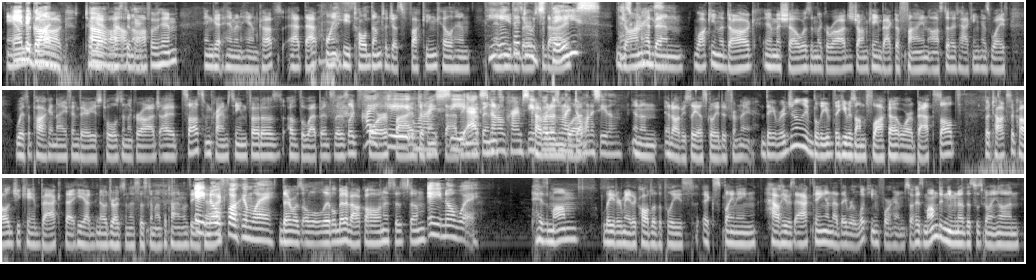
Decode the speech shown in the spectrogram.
and, And the a gun. dog to Oh, get no, Austin okay. off of him and get him in handcuffs. At that point, he told them to just fucking kill him. He and ate that deserves dude's to die. face. That's John had been walking the dog, and Michelle was in the garage. John came back to find Austin attacking his wife with a pocket knife and various tools in the garage. I saw some crime scene photos of the weapons. There's like four or five when different I stabbing see accidental crime scene photos when I don't want to see them. And then it obviously escalated from there. They originally believed that he was on Flakka or bath salts, but toxicology came back that he had no drugs in his system at the time of the attack. Ain't no fucking way. there was a little bit of alcohol in his system. Ain't no way. His mom later made a call to the police explaining how he was acting and that they were looking for him. So his mom didn't even know this was going on.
